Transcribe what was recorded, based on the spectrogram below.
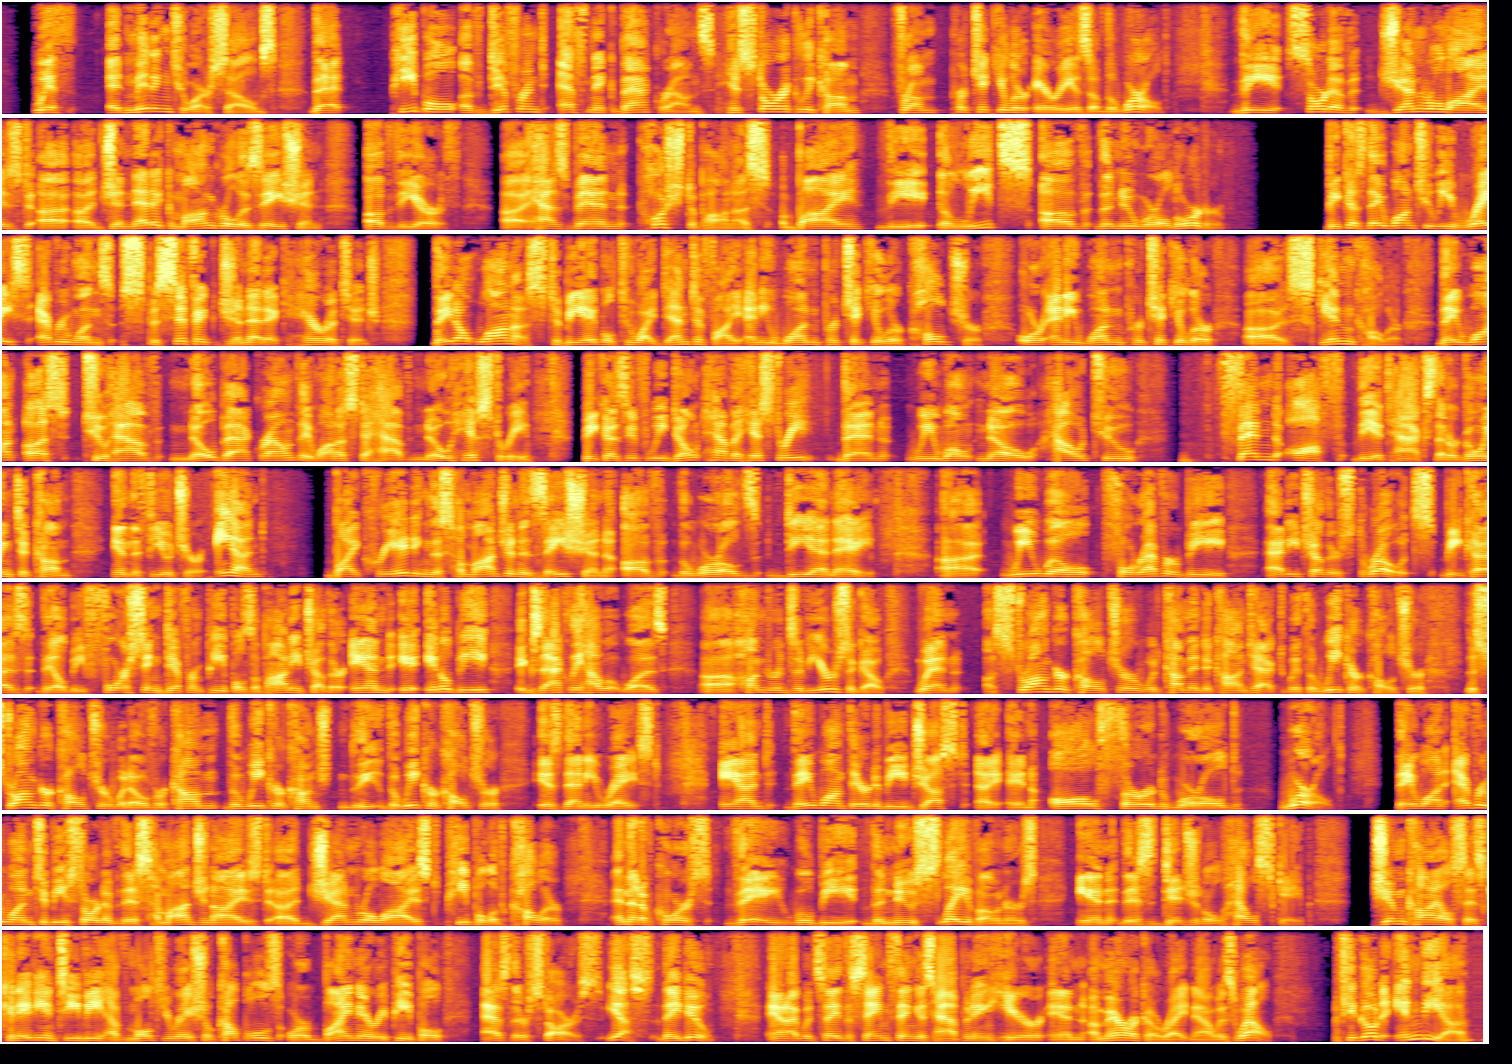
with admitting to ourselves that people of different ethnic backgrounds historically come from particular areas of the world. The sort of generalized uh, uh, genetic mongrelization of the earth uh, has been pushed upon us by the elites of the New World Order because they want to erase everyone's specific genetic heritage. They don't want us to be able to identify any one particular culture or any one particular uh, skin color. They want us to have no background. They want us to have no history because if we don't have a history, then we won't know how to fend off the attacks that are going to come in the future. And by creating this homogenization of the world's DNA, uh, we will forever be at each other's throats because they'll be forcing different peoples upon each other, and it, will be exactly how it was uh, hundreds of years ago when a stronger culture would come into contact with a weaker culture. The stronger culture would overcome the weaker con- the, the weaker culture is then erased, and they want there to be just a, an all third world world. They want everyone to be sort of this homogenized, uh, generalized people of color. And then, of course, they will be the new slave owners in this digital hellscape. Jim Kyle says Canadian TV have multiracial couples or binary people as their stars. Yes, they do. And I would say the same thing is happening here in America right now as well. If you go to India,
